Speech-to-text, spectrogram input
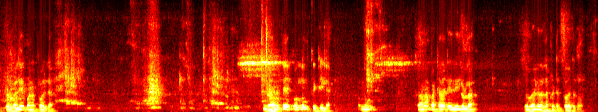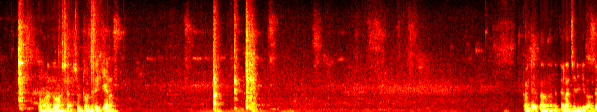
ഇപ്പോൾ വലിയ കുഴപ്പമില്ല. നേരത്തെ ഒന്നും കിട്ടിയില്ല. ഒന്നും കാണാൻ പറ്റാത്ത രീതിയിലുള്ള ഇതുപോലെ നല്ല പിടുത്തമായിരുന്നു നമ്മുടെ ദോശ ചുട്ടുകൊണ്ടിരിക്കുകയാണ്. കണ്ട് നന്നായിട്ട് തിളച്ചിരിക്കുന്നുണ്ട്.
